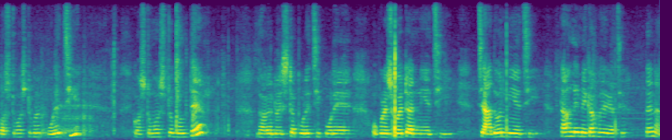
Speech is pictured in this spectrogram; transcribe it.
কষ্ট কষ্ট করে পরেছি। কষ্ট মষ্ট বলতে, ধরো ড্রেসটা পরেছি, পরে ওপরে সোয়েটার নিয়েছি, চাদর নিয়েছি, তাহলে মেকআপ হয়ে গেছে, তাই না?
